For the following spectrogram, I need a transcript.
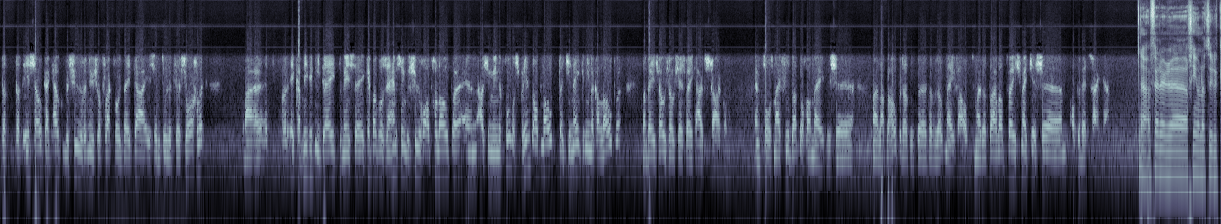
dat, dat is zo. Kijk, elke blessure nu zo vlak voor het WK is natuurlijk zorgelijk. Maar ik had niet het idee, tenminste, ik heb ook wel eens een hamstringblessure opgelopen. En als je hem in de volle sprint oploopt, dat je in één keer niet meer kan lopen dan ben je sowieso zes weken uitgeschakeld. En volgens mij viel dat nog wel mee. Dus uh, maar laten we hopen dat het, uh, dat het ook meevalt. Maar dat waren wel twee smetjes op de wedstrijd, ja. Ja, verder gingen we natuurlijk.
